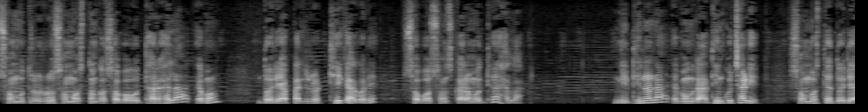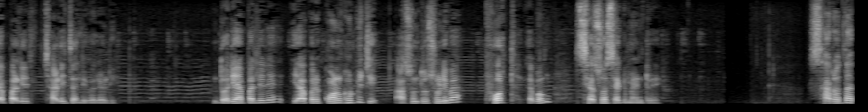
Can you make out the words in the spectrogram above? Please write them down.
ସମୁଦ୍ରରୁ ସମସ୍ତଙ୍କ ଶବ ଉଦ୍ଧାର ହେଲା ଏବଂ ଦରିଆପାଲିର ଠିକ୍ ଆଗରେ ଶବ ସଂସ୍କାର ମଧ୍ୟ ହେଲା। ନିଧିନନା ଏବଂ ରାଧିଙ୍କୁ ଛାଡ଼ି ସମସ୍ତେ ଦରିଆପାଲି ଛାଡ଼ି ଚାଲିଗଲେଣି। ଦରିଆପାଲିରେ ୟା ପରେ କ'ଣ ଘଟୁଛି ଆସନ୍ତୁ ଶୁଣିବା ଫୋର୍ଥ ଏବଂ ଶେଷ ସେଗମେଣ୍ଟରେ ଶାରଦା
